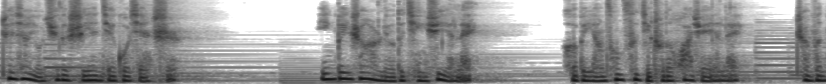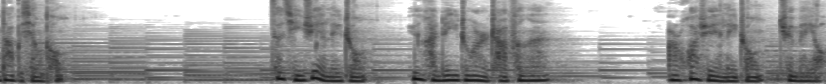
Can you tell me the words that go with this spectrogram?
这项有趣的实验结果显示，因悲伤而流的情绪眼泪，和被洋葱刺激出的化学眼泪，成分大不相同。在情绪眼泪中蕴含着一种儿茶酚胺，而化学眼泪中却没有。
